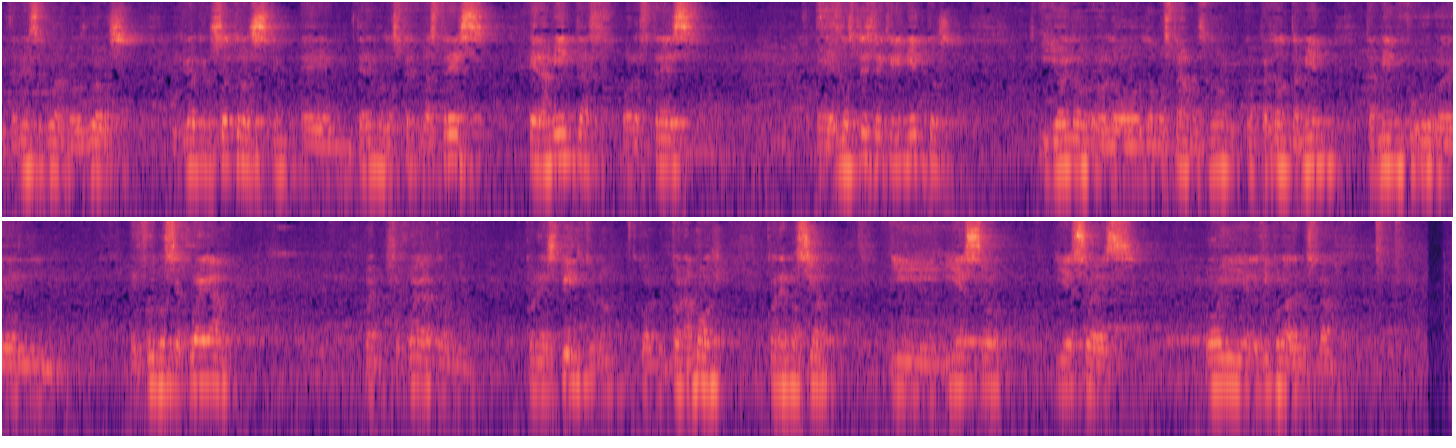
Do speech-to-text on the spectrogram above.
y también se juega con los huevos. Y creo que nosotros em, em, tenemos las tres herramientas o los tres, eh, los tres requerimientos y hoy lo, lo- lo mostramos, ¿no? Con perdón, también, también el, el fútbol se juega, bueno, se juega con, con el espíritu, ¿no? Con, con amor, con emoción. Y, y eso, y eso es, hoy el equipo lo ha demostrado.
